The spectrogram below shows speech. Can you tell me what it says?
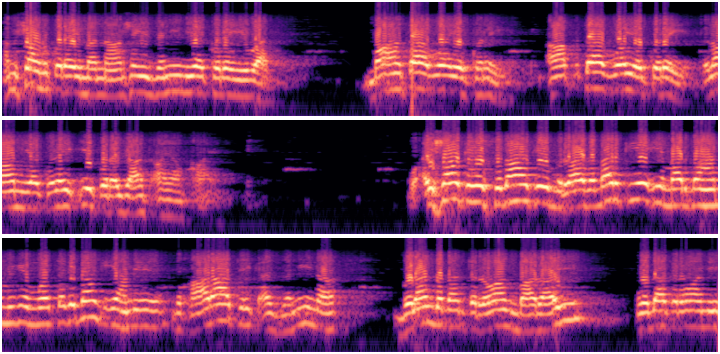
ہمشان کرے من آنشان زمین یہ کرے یہ بات۔ ماہتا وہ یہ کرے آپتا وہ یہ کرے فلان یہ کرے یہ کرے جات آیا قائم۔ وہ ایشا کہ یہ صدا کے مراد مر کیے یہ مرد ہم بھی معتقدہ کہ ہمیں بخارات ایک از زمینہ بلند بنت روان بارائی ودا کروانی۔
